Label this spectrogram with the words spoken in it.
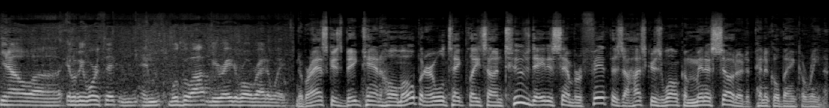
you know, uh, it'll be worth it, and, and, we'll go out and be ready to roll right away. Nebraska's Big Ten home opener will take place on Tuesday, December 5th, as the Huskers welcome Minnesota to Pinnacle Bank Arena.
